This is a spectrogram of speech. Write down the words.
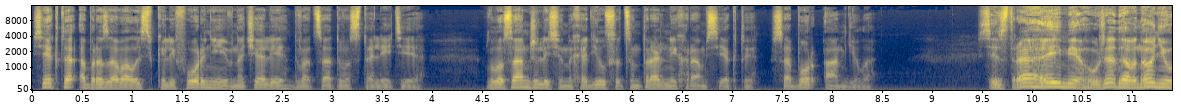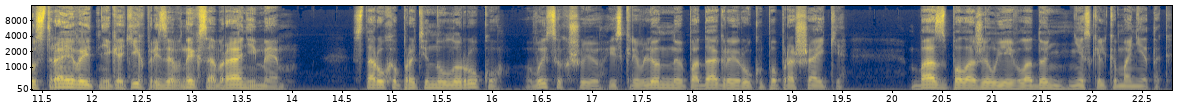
Секта образовалась в Калифорнии в начале 20-го столетия. В Лос-Анджелесе находился центральный храм секты — Собор Ангела — «Сестра Эйми уже давно не устраивает никаких призывных собраний, мэм». Старуха протянула руку, высохшую, искривленную подагрой руку попрошайки. Баз положил ей в ладонь несколько монеток.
